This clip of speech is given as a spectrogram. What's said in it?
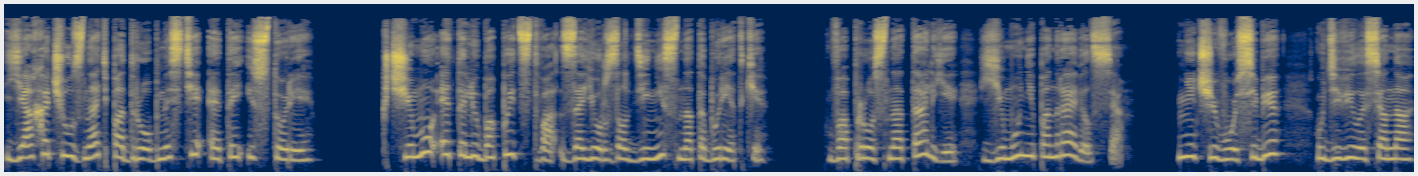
я хочу узнать подробности этой истории. К чему это любопытство заерзал Денис на табуретке? Вопрос Натальи ему не понравился. «Ничего себе!» – удивилась она.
